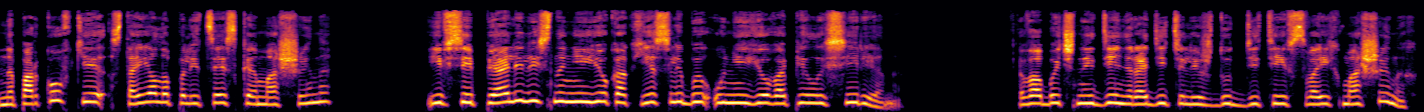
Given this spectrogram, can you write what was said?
На парковке стояла полицейская машина, и все пялились на нее, как если бы у нее вопила сирена. В обычный день родители ждут детей в своих машинах,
